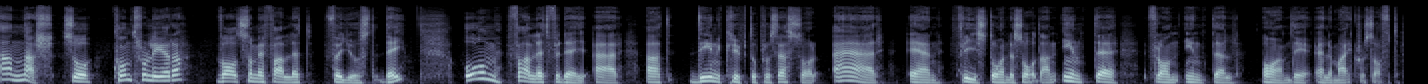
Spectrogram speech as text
annars så kontrollera vad som är fallet för just dig. Om fallet för dig är att din kryptoprocessor är en fristående sådan, inte från Intel AMD eller Microsoft.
